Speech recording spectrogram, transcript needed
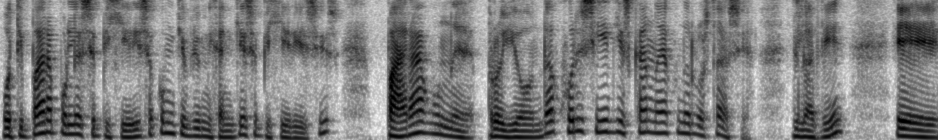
ότι πάρα πολλές επιχειρήσεις, ακόμη και βιομηχανικές επιχειρήσεις, παράγουν προϊόντα χωρίς οι ίδιες καν να έχουν εργοστάσια. Δηλαδή, ε,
